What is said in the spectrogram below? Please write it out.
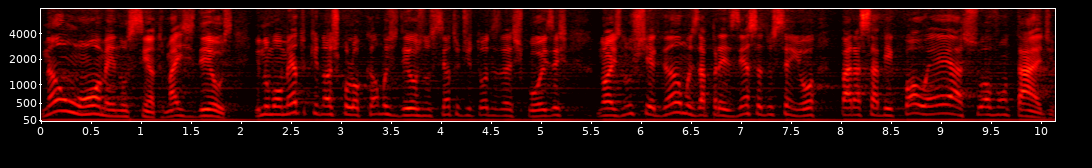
Não o homem no centro, mas Deus. E no momento que nós colocamos Deus no centro de todas as coisas, nós nos chegamos à presença do Senhor para saber qual é a sua vontade.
